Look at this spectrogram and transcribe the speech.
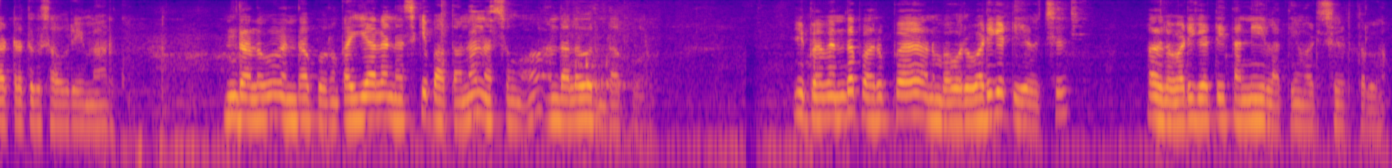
தட்டுறதுக்கு சௌகரியமாக இருக்கும். இந்த அளவு வெந்தால் போதும். கையால் நசுக்கி பார்த்தோன்னா நசுங்கும். அந்த அளவு இருந்தால் போதும். இப்போ வெந்த பருப்பை நம்ம ஒரு வடிகட்டியை வச்சு அதில் வடிகட்டி தண்ணி எல்லாத்தையும் வடித்து எடுத்துடலாம்.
